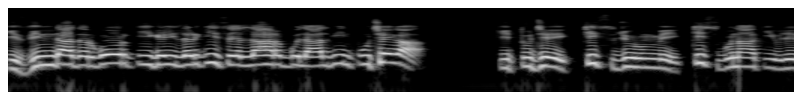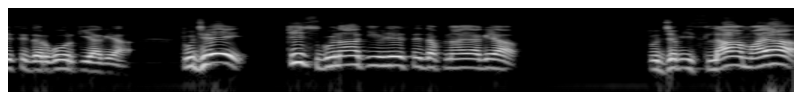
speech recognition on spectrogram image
कि ज़िंदा दरगोर की गई लड़की से अल्लाह रब्बुल आलमीन पूछेगा कि तुझे किस जुर्म में किस गुनाह की वजह से दरगोर किया गया? तुझे किस गुनाह की वजह से दफनाया गया? तो जब इस्लाम आया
